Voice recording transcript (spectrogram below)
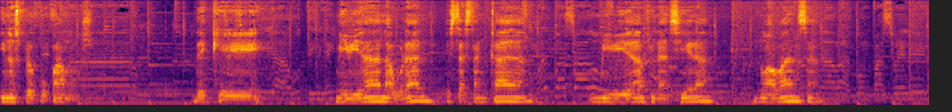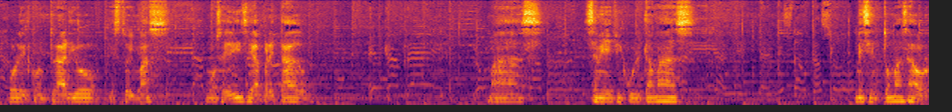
y nos preocupamos de que mi vida laboral está estancada, mi vida financiera no avanza, por el contrario estoy más, como se dice, apretado, más se me dificulta más, me siento más ahorrado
